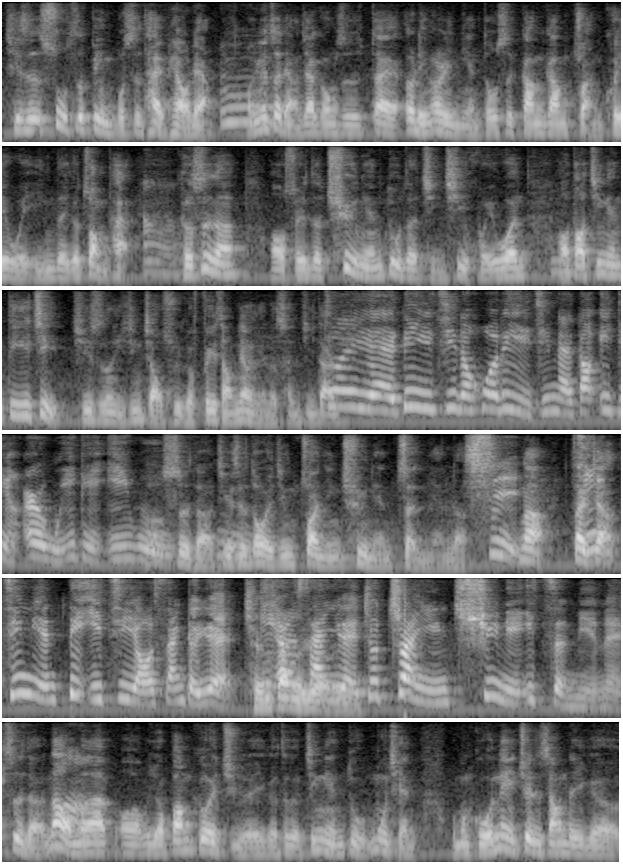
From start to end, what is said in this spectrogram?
其实数字并不是太漂亮，哦，因为这两家公司在二零二零年都是刚刚转亏为盈的一个状态。可是呢，哦，随着去年度的景气回温，哦，到今年第一季，其实呢已经缴出一个非常亮眼的成绩单。对耶，第一季的获利已经来到一点二五、一点一五，是的，其实都已经赚赢去年整年了。是。那再加今今年第一季哦，三个月，前一三个月而已二三月就赚赢去年一整年呢。是的，那我们来呃有帮各位举了一个这个今年度目前我们国内券商的一个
